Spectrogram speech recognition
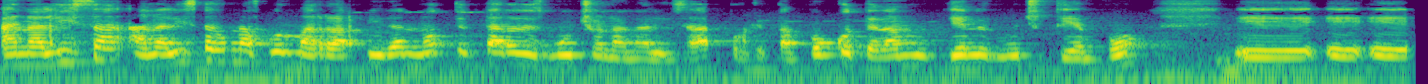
analiza, analiza de una forma rápida, no te tardes mucho en analizar, porque tampoco te dan, tienes mucho tiempo. Eh, eh,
